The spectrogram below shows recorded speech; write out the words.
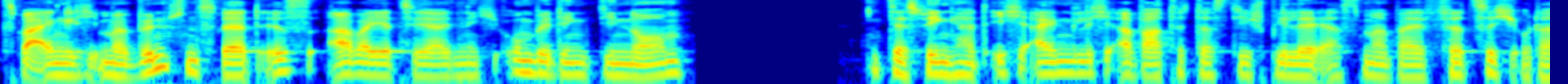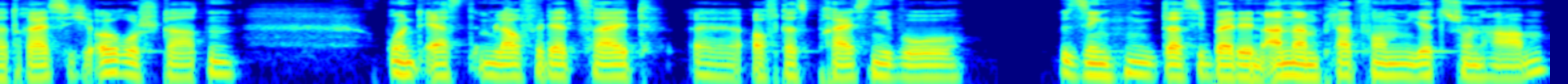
zwar eigentlich immer wünschenswert ist, aber jetzt ja nicht unbedingt die Norm. Deswegen hatte ich eigentlich erwartet, dass die Spiele erstmal bei 40 oder 30 Euro starten und erst im Laufe der Zeit äh, auf das Preisniveau sinken, das sie bei den anderen Plattformen jetzt schon haben.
